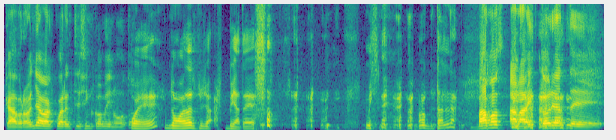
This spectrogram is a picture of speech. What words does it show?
Cabrón, ya van 45 minutos. Pues, no, ya, fíjate eso. Vamos a contarla. Vamos a las historias de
